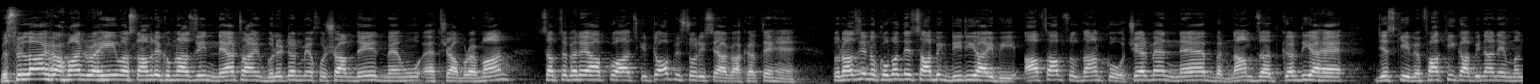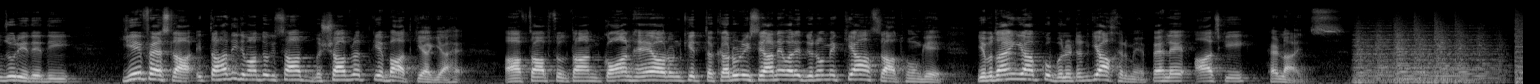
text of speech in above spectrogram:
अस्सलाम वालेकुम नाज़रीन। नया टाइम बुलेटिन में खुश आमदेद मैं हूँ एहतशाम रहमान। सबसे पहले आपको आज की टॉप स्टोरी से आगाह करते हैं। तो नाजीन हुकूमत ने सबक D G I B Aftab Sultan को चेयरमैन नैब नामजद कर दिया है, जिसकी वफाकी काबीना ने मंजूरी दे दी। ये फैसला इतिहादी जमातों के साथ मुशावरत के बाद किया गया है। आफ्ताब सुल्तान कौन है और उनकी तकर्री से आने वाले दिनों में क्या असरात होंगे, ये बताएँगे आपको बुलेटिन के आखिर में। पहले आज की हेडलाइंस।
